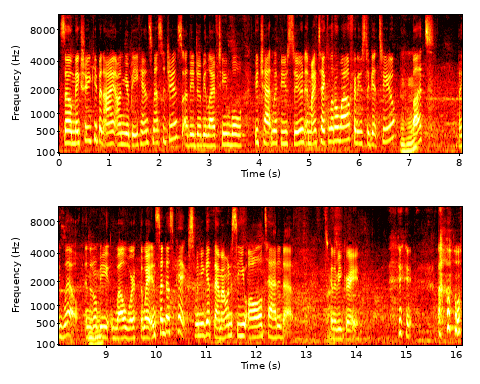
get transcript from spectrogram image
So make sure you keep an eye on your Behance messages. Uh, the Adobe Live team will be chatting with you soon. It might take a little while for these to get to you, but they will. And it'll be well worth the wait. And send us pics when you get them. I want to see you all tatted up. It's going to be great. oh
